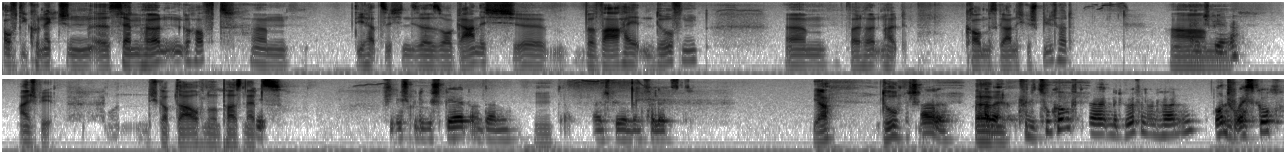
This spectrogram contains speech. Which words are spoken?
auf die Connection äh, Sam Herndon gehofft. Ähm, die hat sich in dieser Saison gar nicht äh, bewahrheiten dürfen, ähm, weil Herndon halt kaum bis gar nicht gespielt hat. ein Ähm, Spiel, ne? Ein Spiel. Ich glaube, da auch nur ein paar Snaps. Viele Spiele gesperrt und dann Hm. ein Spiel und dann verletzt. Ja, du. Schade. Ähm, Aber für die Zukunft äh, mit Griffin und Herndon und Wesco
